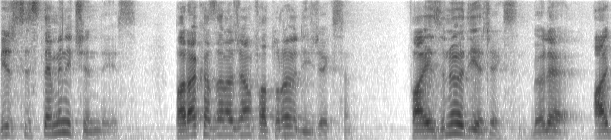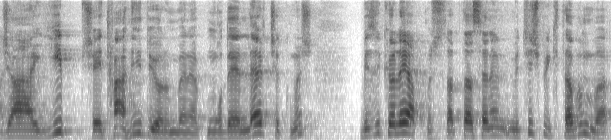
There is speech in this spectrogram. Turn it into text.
Bir sistemin içindeyiz. Para kazanacaksın, fatura ödeyeceksin. Faizini ödeyeceksin. Böyle acayip şeytani diyorum ben hep modeller çıkmış. Bizi köle yapmış. Hatta senin müthiş bir kitabın var.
